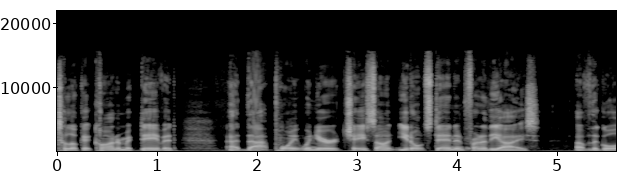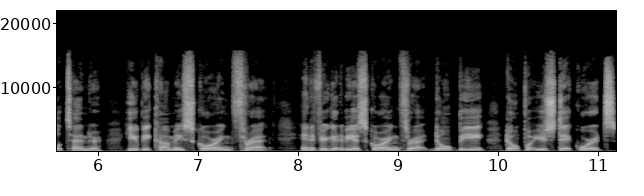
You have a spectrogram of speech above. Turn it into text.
to look at Connor McDavid. At that point, when you're Chiasson, you don't stand in front of the eyes of the goaltender. You become a scoring threat. And if you're going to be a scoring threat, don't be don't put your stick where it's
